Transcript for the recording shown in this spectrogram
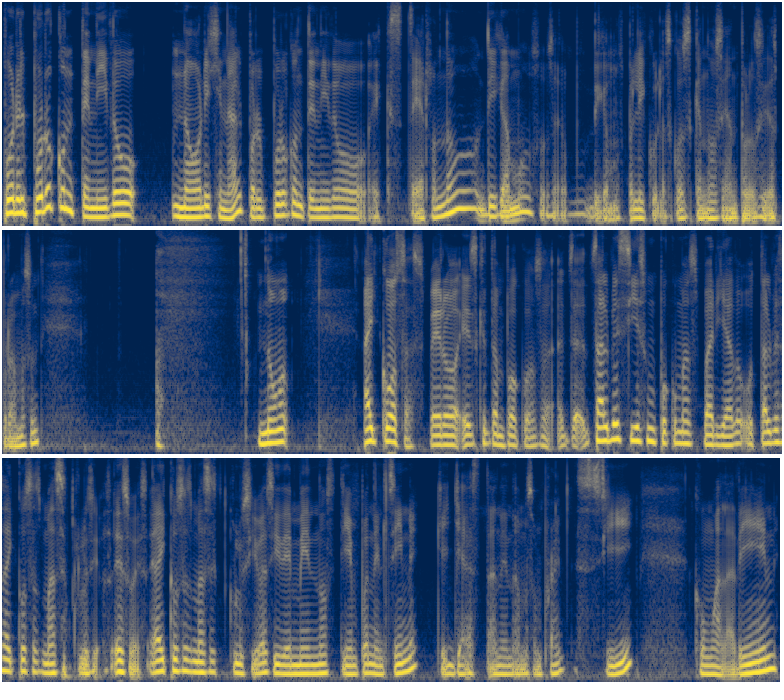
por el puro contenido no original, por el puro contenido externo, digamos, o sea, digamos películas, cosas que no sean producidas por Amazon. No, hay cosas, pero es que tampoco, o sea, tal vez sí es un poco más variado o tal vez hay cosas más exclusivas, eso es, hay cosas más exclusivas y de menos tiempo en el cine que ya están en Amazon Prime, sí, como Aladdin,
